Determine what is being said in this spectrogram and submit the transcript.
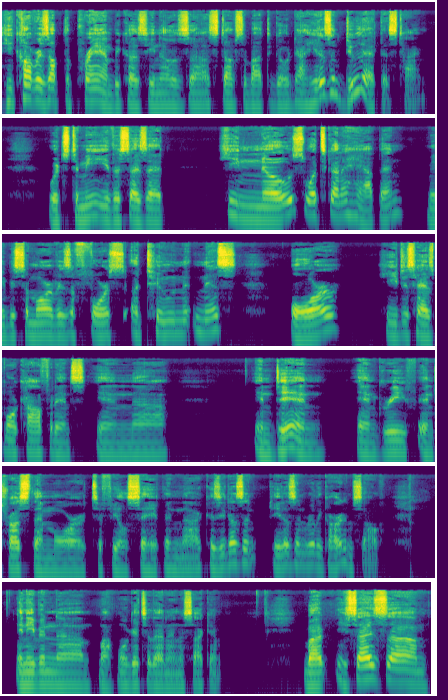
he covers up the pram because he knows uh, stuff's about to go down. He doesn't do that this time, which to me either says that he knows what's going to happen, maybe some more of his force attuneness, or he just has more confidence in uh, in Din and Greef and trusts them more to feel safe, and because uh, he doesn't he doesn't really guard himself and even uh, well, we'll get to that in a second. But he says um,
